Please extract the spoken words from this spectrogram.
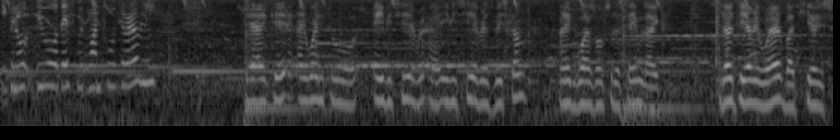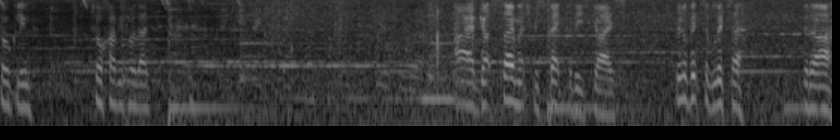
You can all do all this with one porter only. Yeah, I, I went to ABC, uh, EBC Everest Base Camp and it was also the same, like dirty everywhere, but here is so clean. So happy for that. I have got so much respect for these guys. Little bits of litter that are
